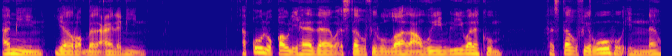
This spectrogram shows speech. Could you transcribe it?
Ameen Ya Rabbal Alameen. أقول قولي هذا وأستغفر الله العظيم لي ولكم فاستغفروه إنه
